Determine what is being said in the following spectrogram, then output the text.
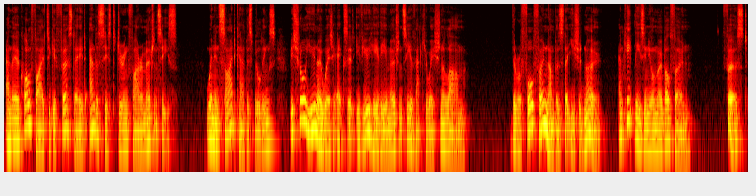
and they are qualified to give first aid and assist during fire emergencies. When inside campus buildings, be sure you know where to exit if you hear the emergency evacuation alarm. There are four phone numbers that you should know, and keep these in your mobile phone. First,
